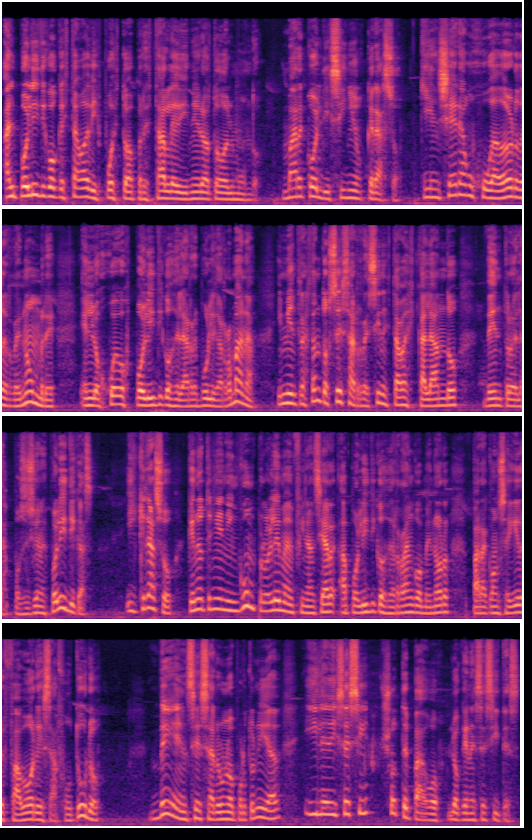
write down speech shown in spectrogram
al político que estaba dispuesto a prestarle dinero a todo el mundo, Marco Licinio Craso quien ya era un jugador de renombre en los juegos políticos de la República Romana, y mientras tanto César recién estaba escalando dentro de las posiciones políticas. Y Craso, que no tenía ningún problema en financiar a políticos de rango menor para conseguir favores a futuro, ve en César una oportunidad y le dice sí, yo te pago lo que necesites,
